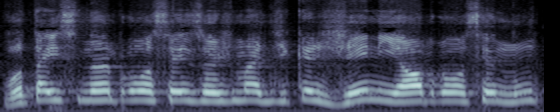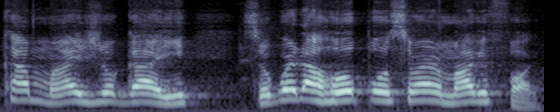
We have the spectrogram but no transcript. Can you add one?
Vou estar tá ensinando para vocês hoje uma dica genial para você nunca mais jogar aí seu guarda-roupa ou seu armário fora.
